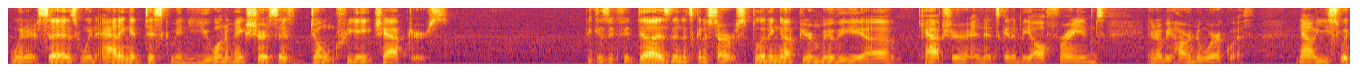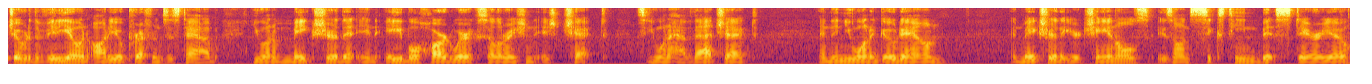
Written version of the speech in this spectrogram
when it says when adding a disk menu, you want to make sure it says don't create chapters because if it does then it's going to start splitting up your movie uh, capture and it's going to be all frames and it'll be hard to work with. Now you switch over to the video and audio preferences tab. You want to make sure that enable hardware acceleration is checked. So you want to have that checked and then you want to go down and make sure that your channels is on 16-bit stereo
